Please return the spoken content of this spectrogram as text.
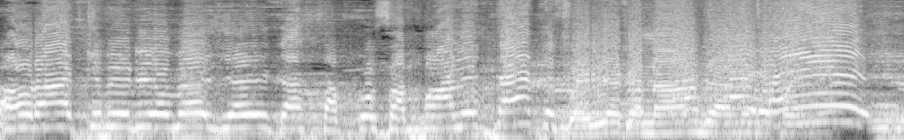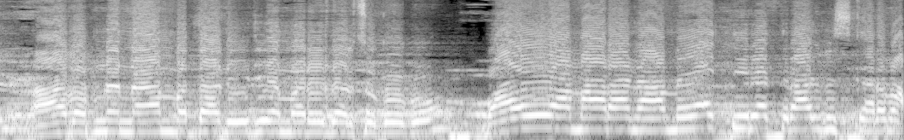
और आज की वीडियो में यही का सबको सम्मानित है। तो भैया का नाम जाने आप अपना नाम बता दीजिए हमारे दर्शकों को। भाई हमारा नाम है तीरथ राज विश्वकर्मा।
